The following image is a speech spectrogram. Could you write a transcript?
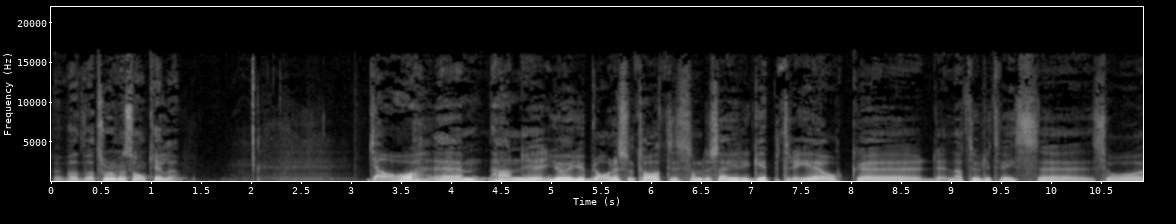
vad, vad tror du om en sån kille? Ja, ehm, eh, han gör ju bra resultat som du säger i GP3 och eh, naturligtvis eh, så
